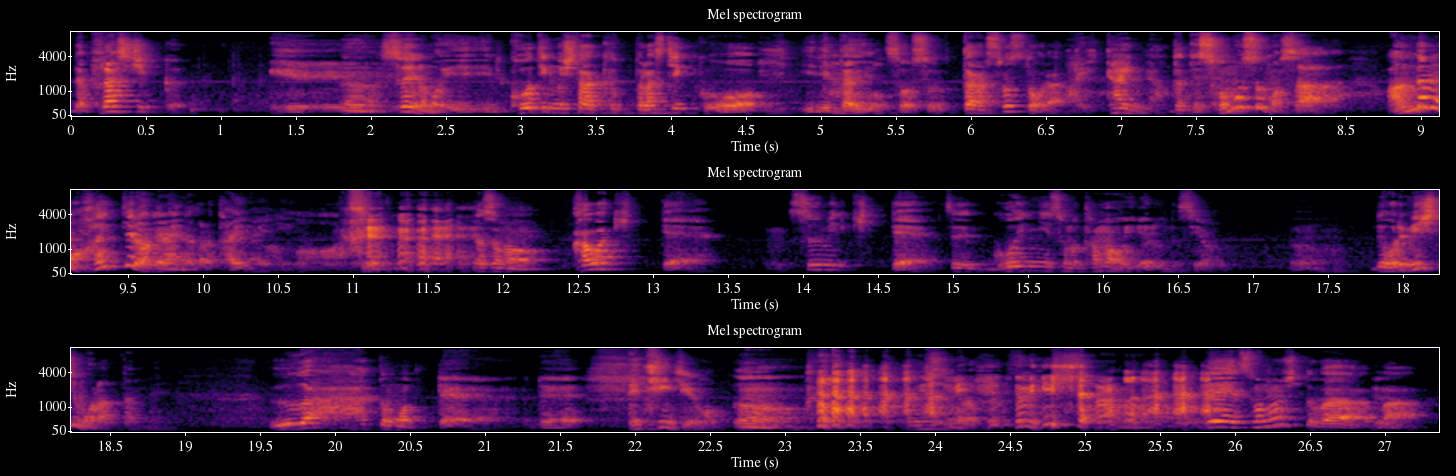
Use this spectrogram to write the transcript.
だプラスチック、うん、そういうのもいコーティングしたプラスチックを入れたりそうそう。だからそうするとほらあ痛いんだ。だってそもそもさあんなもん入ってるわけないんだから体内に。あだその皮切って数ミリ切ってで強引にその玉を入れるんですよ、うん、で俺見せてもらったのね。うわーと思ってでえチンチンのうん。見せてもらったんです見したらでその人はまあ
